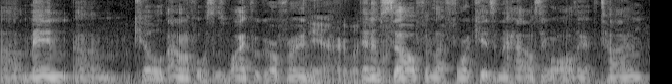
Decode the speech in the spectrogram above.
Uh, man um, killed, I don't know if it was his wife or girlfriend, Yeah, I heard about then that one. himself, and left four kids in the house. They were all there at the time.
